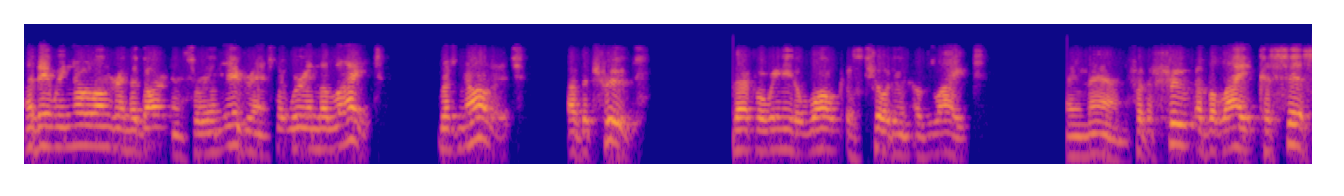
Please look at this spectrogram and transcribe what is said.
And then we're no longer in the darkness or in ignorance, but we're in the light with knowledge of the truth. Therefore, we need to walk as children of light. Amen. For the fruit of the light consists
